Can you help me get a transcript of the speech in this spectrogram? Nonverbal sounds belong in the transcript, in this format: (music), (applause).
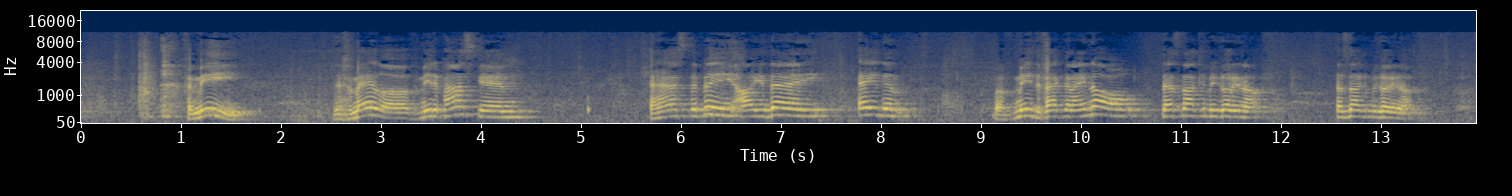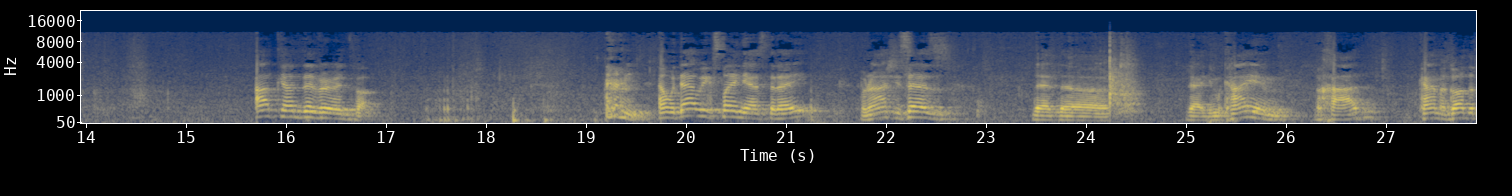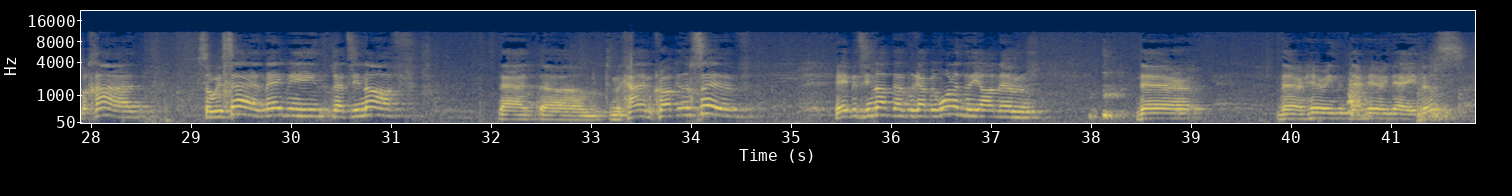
for me, for Mela, for me to Paskin, it has to be al yedei edim. But for me, the fact that I know, that's not going to be good enough. That's not going to be good enough. Ad kan (clears throat) And with that, we explained yesterday when Rashi says that uh, that Yimkayim b'chad, Kayim agod b'chad. So we said maybe that's enough that um, to Mekayim krok and Maybe it's enough that be one of the Yonim, they're they're hearing they're hearing the Eidos,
